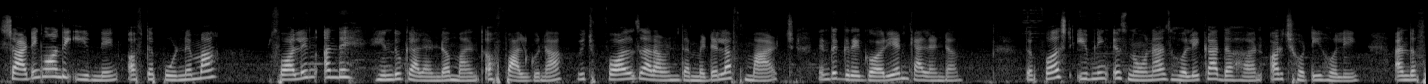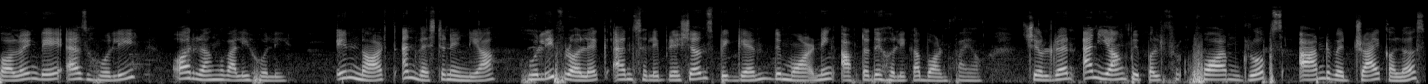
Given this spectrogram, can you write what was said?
Starting on the evening of the Purnima, falling on the Hindu calendar month of Falguna, which falls around the middle of March in the Gregorian calendar. The first evening is known as Holika Dahan or Choti Holi, and the following day as Holi or Rangwali Holi. In North and Western India, Holi frolic and celebrations begin the morning after the Holika bonfire. Children and young people form groups armed with dry colors,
